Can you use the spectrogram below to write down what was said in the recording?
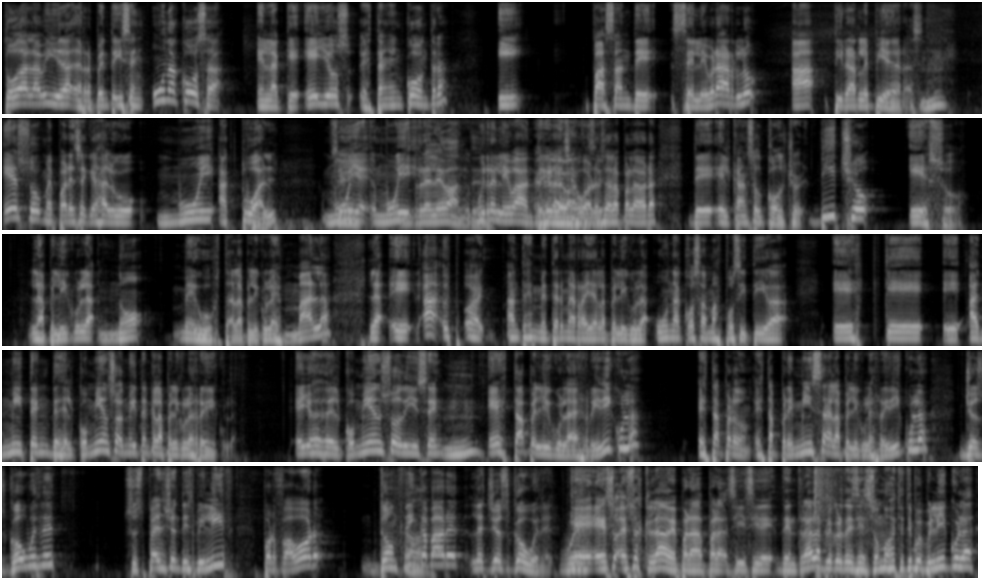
toda la vida, de repente dicen una cosa en la que ellos están en contra y pasan de celebrarlo a tirarle piedras. Ujú. Eso me parece que es algo muy actual, muy, Sí. muy Relevante. Muy relevante, Es gracias, relevante, sí. Esa es la palabra del cancel culture. Dicho eso, la película no me gusta. La película es mala. La- eh, ah, ay, antes de meterme a rayar la película, una cosa más positiva es que eh, admiten, desde el comienzo admiten que la película es ridícula. Ellos desde el comienzo dicen, Ujú. esta película es ridícula. Esta, perdón, esta premisa de la película es ridícula. Just go with it. Suspension disbelief. Por favor, don't think about it. Let's just go with it. Que eso, eso es clave para, para si, si de, de entrada la película te dice somos este tipo de película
